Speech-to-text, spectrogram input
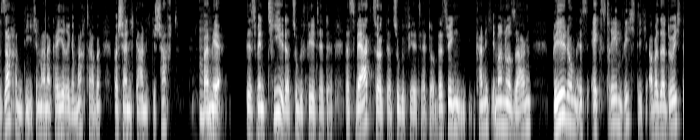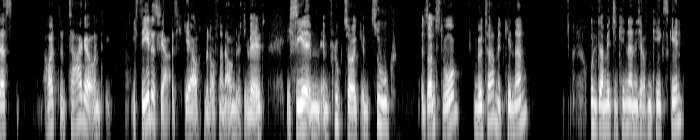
Sachen, die ich in meiner Karriere gemacht habe, wahrscheinlich gar nicht geschafft, mhm. weil mir das Ventil dazu gefehlt hätte, das Werkzeug dazu gefehlt hätte. Und deswegen kann ich immer nur sagen, Bildung ist extrem wichtig, aber dadurch, dass heutzutage, und ich sehe das ja, also ich gehe auch mit offenen Augen durch die Welt, ich sehe im, im Flugzeug, im Zug, sonst wo Mütter mit Kindern, und damit die Kinder nicht auf den Keks gehen,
